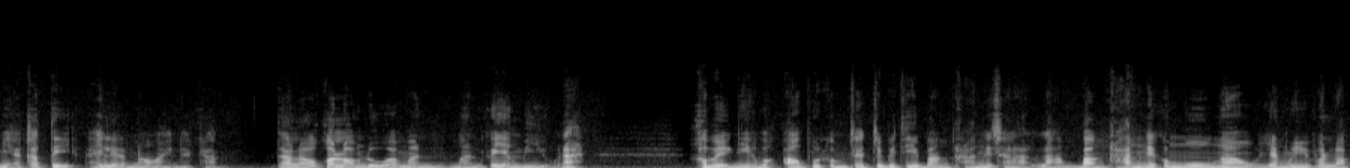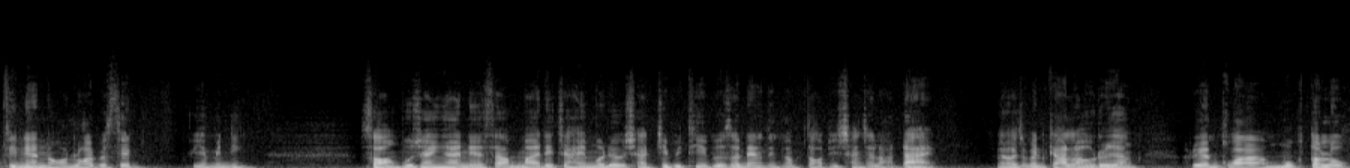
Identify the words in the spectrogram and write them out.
มีอคติให้เหลือน้อยนะครับ แต่เราก็ลองดูว่ามันมันก็ยังมีอยู่นะ เขาบอกอย่างนี้เขาบอก output ของ ChatGPT บางครั้งเนี่ยฉลาดล้ำบางครั้งเนี่ยก็โง่เง่ายังไม่มีผลลัพธ์ที่แน่นอนร้อยเปอร์เซ็นต์ยังไม่นิ่งสองผู้ใช้งานเนี่ยสามารถที่จะให้โมเดล ChatGPT เพื่อแสดงถึงคำตอบที่ชันฉลาดได้ ไม่ว่าจะเป็นการเล่าเรื่องเรียงความมุกตลก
